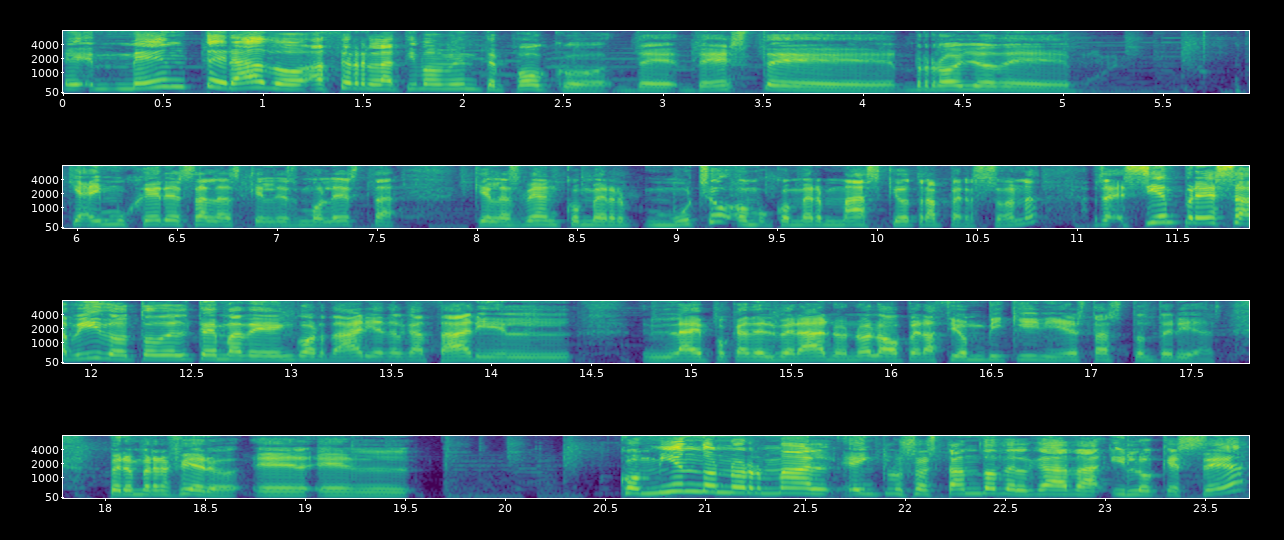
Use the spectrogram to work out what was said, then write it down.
Eh, me he enterado hace relativamente poco de, este rollo de que hay mujeres a las que les molesta que las vean comer mucho o comer más que otra persona. O sea, siempre he sabido todo el tema de engordar y adelgazar y la época del verano, ¿no? La operación bikini, estas tonterías. Pero me refiero, el- comiendo normal e incluso estando delgada y lo que sea,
